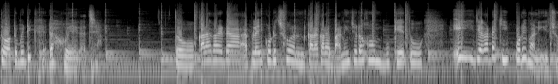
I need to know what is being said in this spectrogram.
তো অটোমেটিক এটা হয়ে গেছে। তো কারা কারা এটা অ্যাপ্লাই করেছ কারা কারা বানিয়েছো এরকম বুকে তো এই জায়গাটা কী করে বানিয়েছো?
